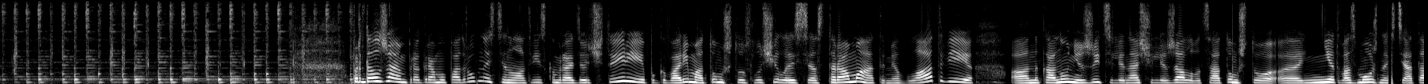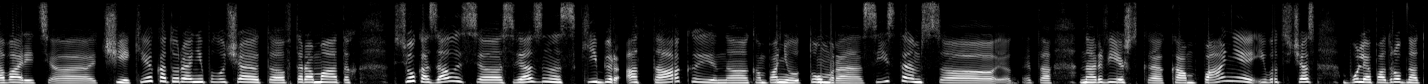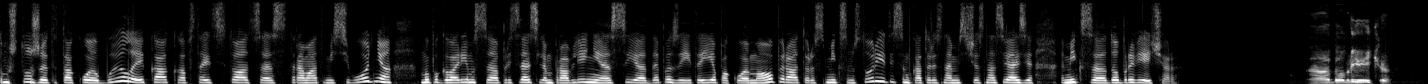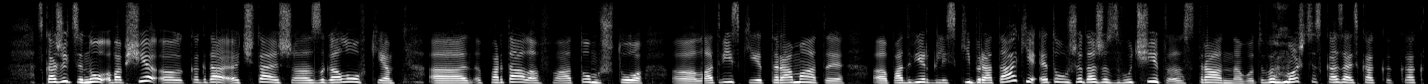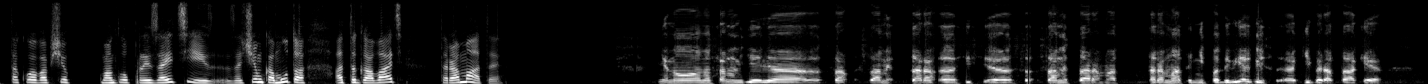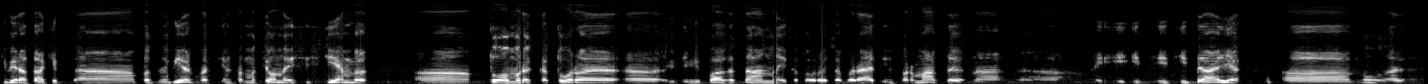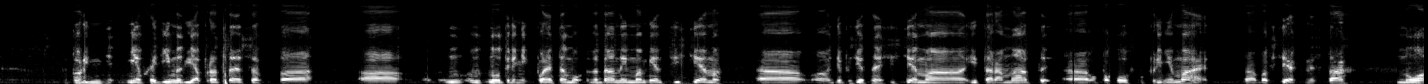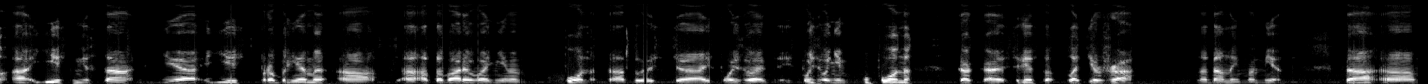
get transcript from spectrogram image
Продолжаем программу подробности на Латвийском радио 4 и поговорим о том, что случилось с тароматами в Латвии. А, накануне жители начали жаловаться о том, что э, нет возможности отоварить э, чеки, которые они получают э, в тароматах. Все казалось связано с кибератакой на компанию Tomra Systems. Это норвежская компания. И вот сейчас более подробно о том, что же это такое было и как обстоит ситуация с тароматами сегодня, мы поговорим с председателем правления СИА Депозита и Епакоема оператор с Миксом Стуритисом, который с нами сейчас на связи. Микс, э, добрый вечер. А, добрый вечер. Скажите, ну вообще, э, когда читаешь э, заголовки порталов о том, что латвийские тароматы подверглись кибератаке, это уже даже звучит странно. Вот вы можете сказать, как, как такое вообще могло произойти? Зачем кому-то атаковать тароматы? Не, но на самом деле э, сами, тара, э, э, тароматы не подверглись кибератаке. Кибератаке подверглась информационная система Томры, которая, или база данных, которая собирает информацию на, и, и, и далее, ну, которые необходимы для процессов внутренних. Поэтому на данный момент система Э, депозитная система и Таромат э, упаковку принимает да, во всех местах, но э, есть места, где есть проблемы с отовариванием купона, да, то есть использованием купона как средство платежа на данный момент. Да,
